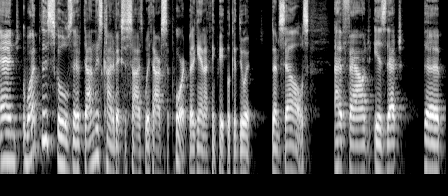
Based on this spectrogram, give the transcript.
And what the schools that have done this kind of exercise with our support, but again, I think people can do it themselves, have found is that the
